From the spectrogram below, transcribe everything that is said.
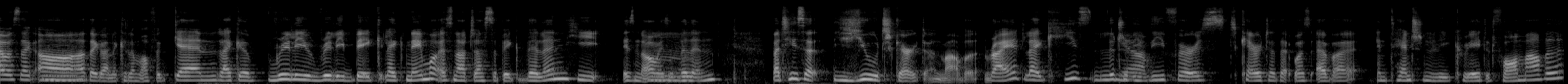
I was like, oh, Mm-hmm. they're gonna kill him off again. Like a really, really big. Like Namor is not just a big villain. He isn't always Mm. a villain, but he's a huge character in Marvel, right? Like he's literally Yeah. the first character that was ever intentionally created for Marvel.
